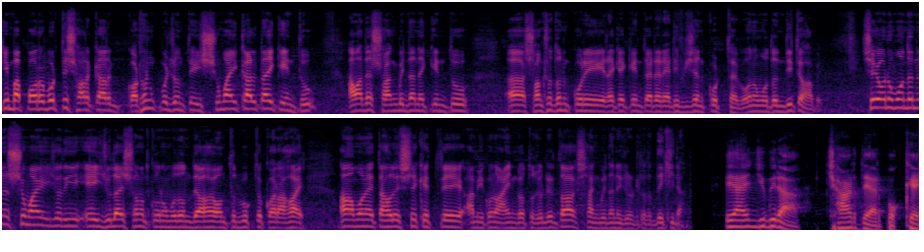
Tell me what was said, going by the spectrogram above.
কিংবা পরবর্তী সরকার গঠন পর্যন্ত এই সময়কালটাই কিন্তু আমাদের সংবিধানে কিন্তু সংশোধন করে এটাকে কিন্তু একটা র্যাটিফিকেশন করতে হবে, অনুমোদন দিতে হবে। সেই অনুমোদনের সময় যদি এই জুলাই সনদকে অনুমোদন দেওয়া হয়, অন্তর্ভুক্ত করা হয়, আমার মনে হয় তাহলে সেক্ষেত্রে আমি কোনো আইনগত জটিলতা, সাংবিধানিক জটিলতা দেখি না। এই আইনজীবীরা ছাড় দেওয়ার পক্ষে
